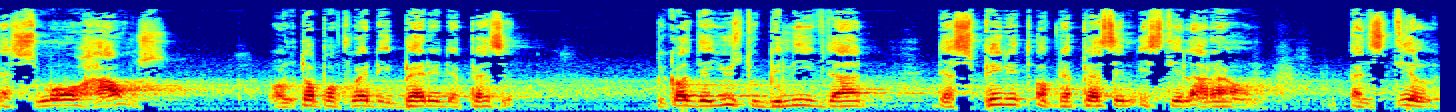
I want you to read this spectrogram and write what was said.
a small house on top of where they bury the person. Because they used to believe that the spirit of the person is still around. And still,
